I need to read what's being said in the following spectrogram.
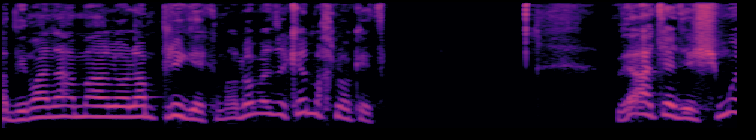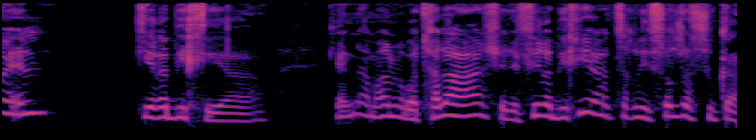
רבי מנה אמר לעולם פליגה, כלומר, לא, זה כן מחלוקת. ואת ידי שמואל כרבי חייא. כן, אמרנו בהתחלה שלפי רבי חייא צריך לפסול את הסוכה.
